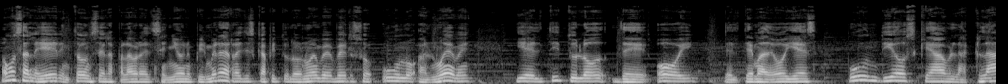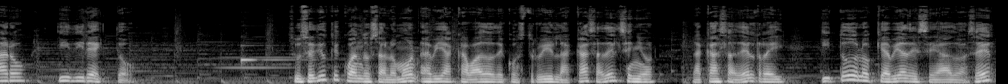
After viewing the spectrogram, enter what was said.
Vamos a leer entonces la palabra del Señor en 1 Reyes capítulo 9, verso 1 al 9. Y el título de hoy, del tema de hoy es Un Dios que habla claro y directo. Sucedió que cuando Salomón había acabado de construir la casa del Señor, la casa del rey y todo lo que había deseado hacer,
